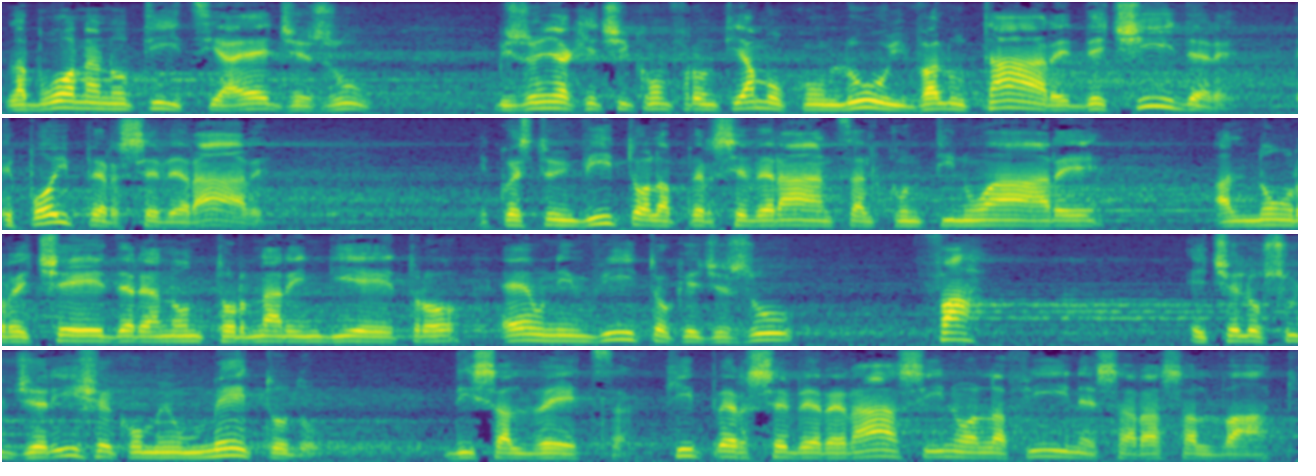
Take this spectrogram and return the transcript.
la buona notizia è Gesù bisogna che ci confrontiamo con Lui, valutare, decidere e poi perseverare. E questo invito alla perseveranza, al continuare, al non recedere, a non tornare indietro, è un invito che Gesù fa e ce lo suggerisce come un metodo di salvezza. Chi persevererà sino alla fine sarà salvato,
